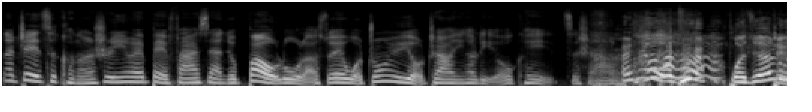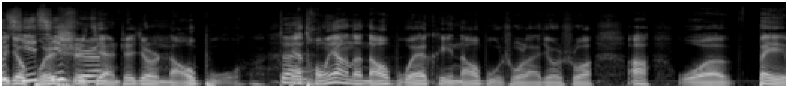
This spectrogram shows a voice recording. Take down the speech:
那这次可能是因为被发现就暴露了，所以我终于有这样一个理由可以自杀了。而且 我不是，我觉得这个就不是事件，这就是脑补。对那同样的脑补，我也可以脑补出来，就是说啊，我被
